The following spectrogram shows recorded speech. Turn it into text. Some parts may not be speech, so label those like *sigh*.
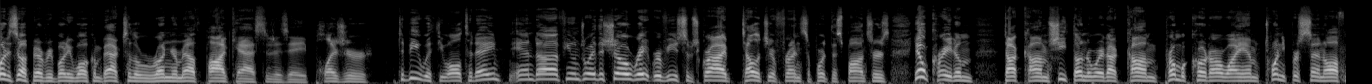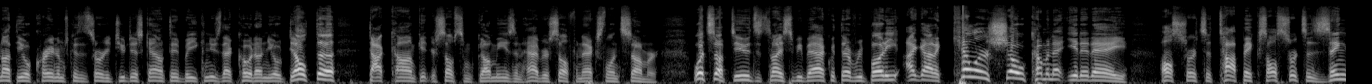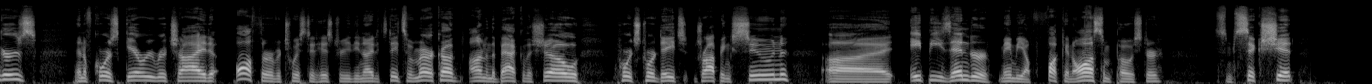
What is up, everybody? Welcome back to the Run Your Mouth podcast. It is a pleasure to be with you all today. And uh, if you enjoy the show, rate, review, subscribe, tell it to your friends, support the sponsors. YoKratom.com, SheathUnderwear.com, promo code RYM, 20% off. Not the Kratom's because it's already too discounted, but you can use that code on YoDelta.com. Get yourself some gummies and have yourself an excellent summer. What's up, dudes? It's nice to be back with everybody. I got a killer show coming at you today. All sorts of topics, all sorts of zingers. And of course, Gary Richide, author of A Twisted History of the United States of America, on in the back of the show. Porch Tour dates dropping soon. Uh, AP Zender made me a fucking awesome poster. Some sick shit.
